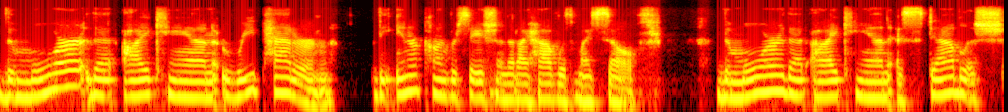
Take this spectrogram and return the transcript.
the more that I can repattern the inner conversation that I have with myself the more that I can establish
